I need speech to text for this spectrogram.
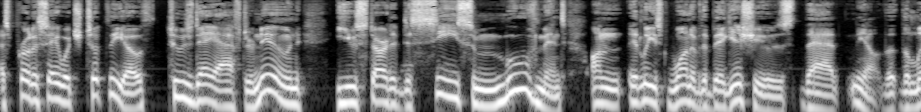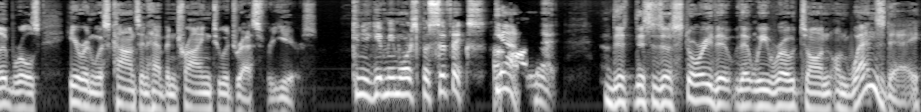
as Protasiewicz took the oath Tuesday afternoon, you started to see some movement on at least one of the big issues that, you know, the, the liberals here in Wisconsin have been trying to address for years. Can you give me more specifics yeah. on that? This, this is a story that, that we wrote on, on Wednesday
